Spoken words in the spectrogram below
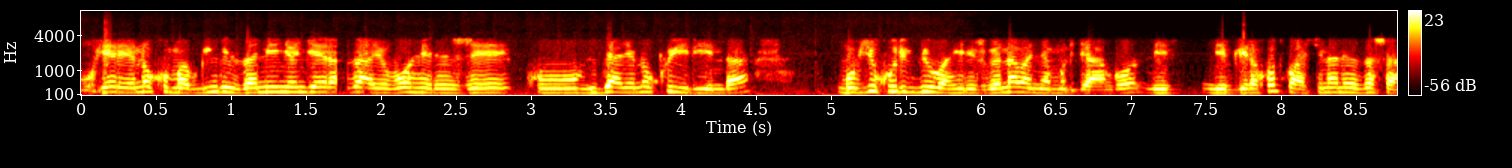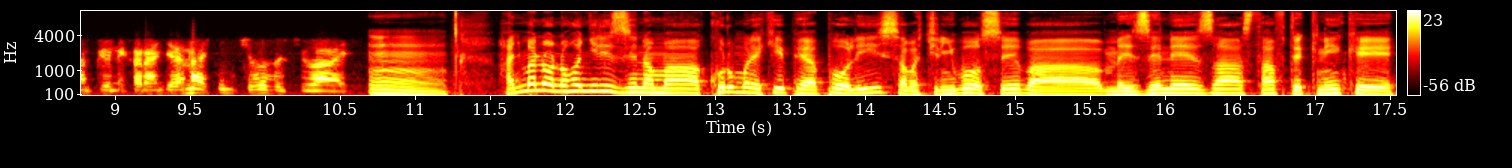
uhereye no ku mabwiriza n'inyongera zayo bohereje ku bijyanye no kwirinda mu by'ukuri byubahirijwe n'abanyamuryango ni- nibwira ko twakina neza shampiyona ikarangira nta kindi kibazo kibaye. Mm. hanyuma noneho nyirizina amakuru muri ekipe ya polisi abakinnyi bose bameze neza staff tekinike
